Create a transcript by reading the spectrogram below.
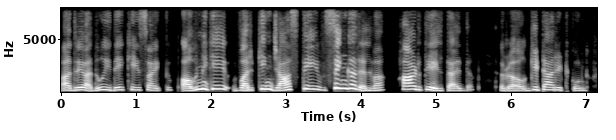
ಆದ್ರೆ ಅದು ಇದೇ ಕೇಸ್ ಆಯ್ತು. ಅವನಿಗೆ ವರ್ಕಿಂಗ್ ಜಾಸ್ತಿ ಸಿಂಗರ್ ಅಲ್ವಾ ಹಾಡು ಹೇಳ್ತಾ ಇದ್ದ. ಗಿಟಾರ್ ಇಟ್ಕೊಂಡು.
